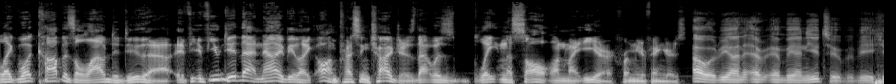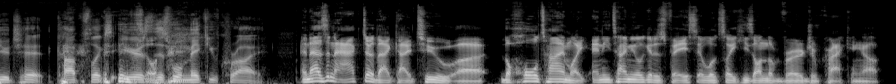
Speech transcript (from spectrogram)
Like, what cop is allowed to do that? If if you did that now, I'd be like, "Oh, I'm pressing charges. That was blatant assault on my ear from your fingers." Oh, it'd be on it'd be on YouTube. It'd be a huge hit. Cop flicks ears. So- this will make you cry. And as an actor, that guy too, uh, the whole time, like anytime you look at his face, it looks like he's on the verge of cracking up.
